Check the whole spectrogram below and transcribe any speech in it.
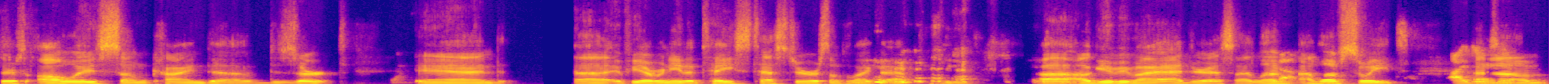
there's always some kind of dessert. And uh, if you ever need a taste tester or something like that, uh, I'll give you my address. I love yeah. I love sweets. I do too. Um,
